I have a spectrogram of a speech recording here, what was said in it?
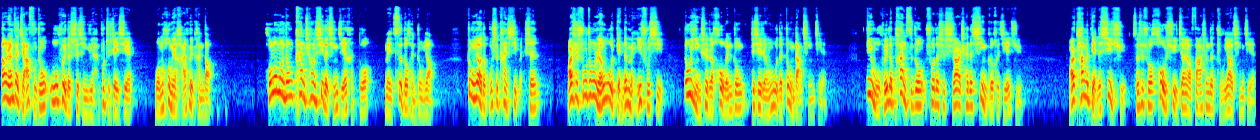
当然，在贾府中污秽的事情远不止这些，我们后面还会看到，《红楼梦》中看唱戏的情节很多，每次都很重要。重要的不是看戏本身，而是书中人物点的每一出戏，都影射着后文中这些人物的重大情节。第五回的判词中说的是十二钗的性格和结局。而他们点的戏曲，则是说后续将要发生的主要情节。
